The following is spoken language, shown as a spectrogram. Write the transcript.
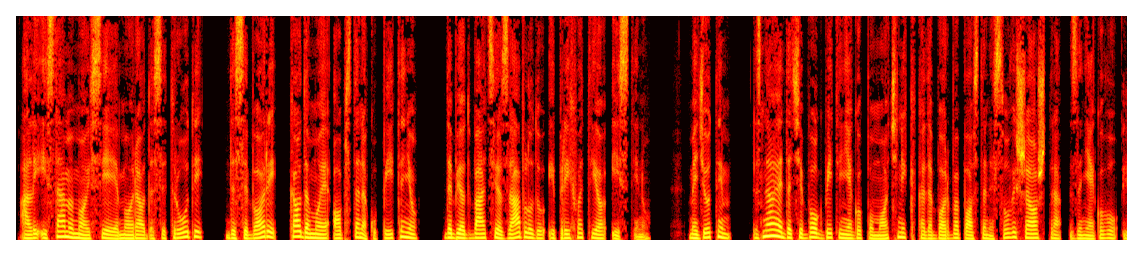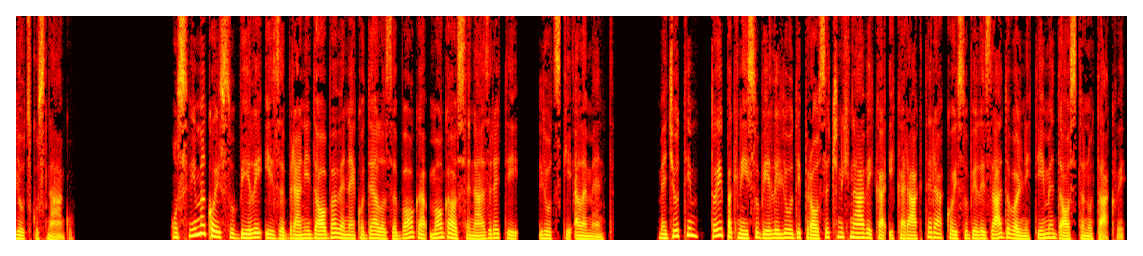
Ali i sam Mojsije je morao da se trudi, da se bori kao da mu je opstanak u pitanju, da bi odbacio zabludu i prihvatio istinu. Međutim, znao je da će Bog biti njegov pomoćnik kada borba postane suviše oštra za njegovu ljudsku snagu. U svima koji su bili izabrani da obave neko delo za Boga mogao se nazreti ljudski element. Međutim, to ipak nisu bili ljudi prosečnih navika i karaktera koji su bili zadovoljni time da ostanu takvi.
